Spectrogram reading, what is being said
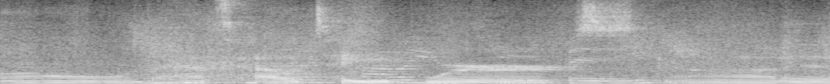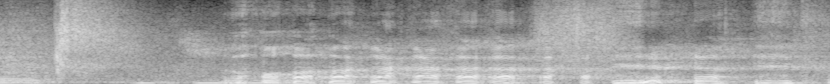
Oh, that's how tape works. tape it. Got it. Just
